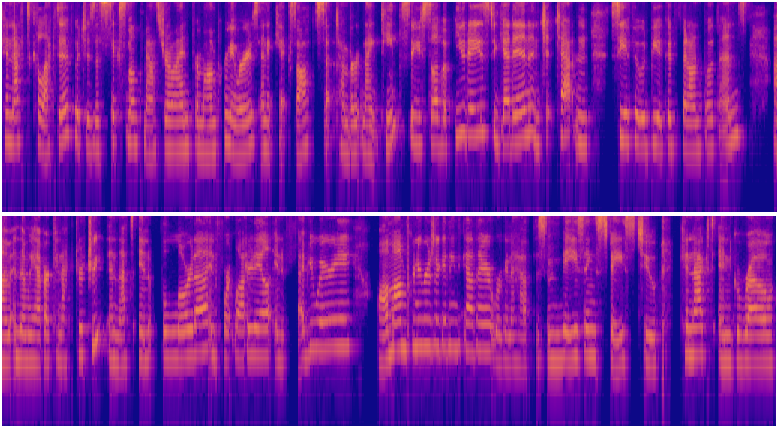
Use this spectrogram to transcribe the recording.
Connect Collective, which is a six month mastermind for mompreneurs, and it kicks off September 19th. So you still have a few days to get in and chit chat and see if it would be a good fit on both ends. Um, and then we have our Connect Retreat, and that's in Florida, in Fort Lauderdale in February all mompreneurs are getting together. We're going to have this amazing space to connect and grow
